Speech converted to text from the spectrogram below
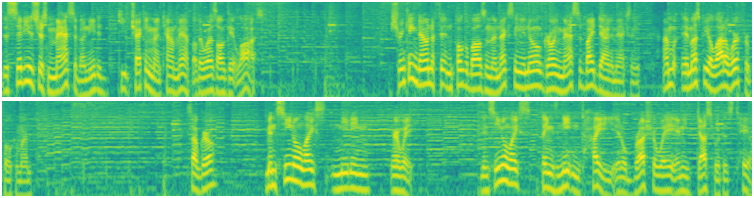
The city is just massive. I need to keep checking my town map, otherwise I'll get lost. Shrinking down to fit in Pokeballs, and the next thing you know, growing massive by Dynamaxing. I'm, it must be a lot of work for Pokemon. What's up, girl? Minccino likes needing... Or wait, Minccino likes things neat and tidy. It'll brush away any dust with its tail.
